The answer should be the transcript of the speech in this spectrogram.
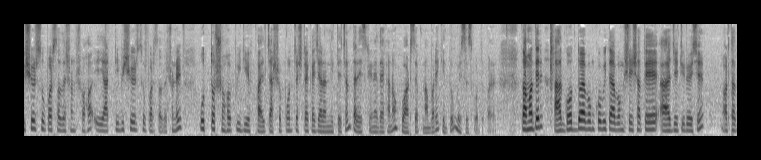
বিষয়ের সুপার সাজেশন সহ এই আটটি বিষয়ের সুপার সাজেশনের উত্তর সহ পিডিএফ ফাইল চারশো পঞ্চাশ টাকায় যারা নিতে চান তারা স্ক্রিনে দেখানো হোয়াটসঅ্যাপ নাম্বারে কিন্তু মেসেজ করতে পারেন। তো আমাদের গদ্য এবং কবিতা এবং সেই সাথে যেটি রয়েছে, অর্থাৎ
